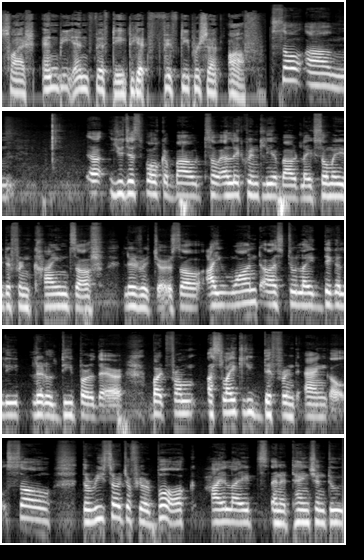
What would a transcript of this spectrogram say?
slash NBN50 to get 50% off. so um uh, you just spoke about so eloquently about like so many different kinds of literature. So i want us to like dig a le- little deeper there but from a slightly different angle. So the research of your book highlights an attention to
